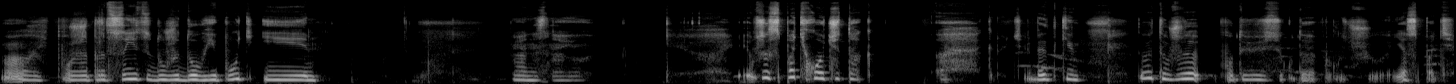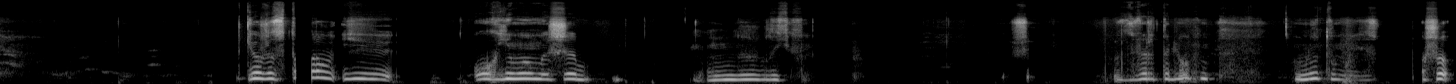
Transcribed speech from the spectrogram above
Ой, боже, предстоїть дуже довгий путь і. Я не знаю. Я вже спать хочу так. Короче, ребятки, давайте вже подивимося, куди я полечу. Я спать. Я вже став і... Ох, я мама ще... Ще... З вертольотом... Ну, то... А що?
